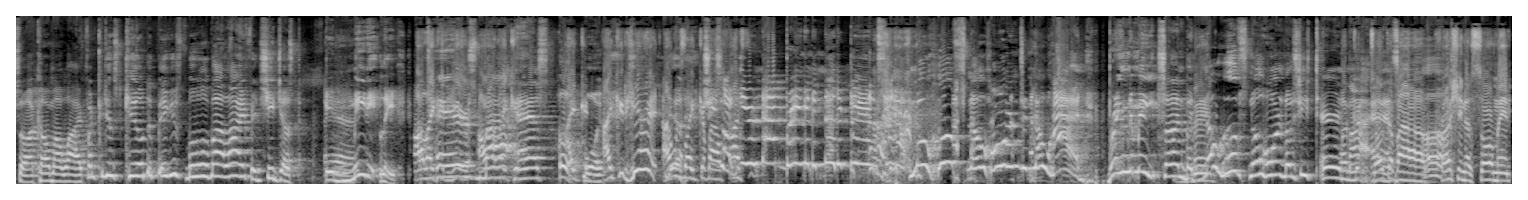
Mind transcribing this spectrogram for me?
So I call my wife. I just killed the biggest bull of my life, and she just immediately All I could hear, tears my I could, ass up, I could, boy. I could hear it. I was Yeah. like She's about like, five. you're not bringing another damn. No hoofs, no horns, and no hide. Bring the meat, son, but Man. no hoofs, no horns. No, she's tearing Talk, my talk ass. about up. crushing a soul, man.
